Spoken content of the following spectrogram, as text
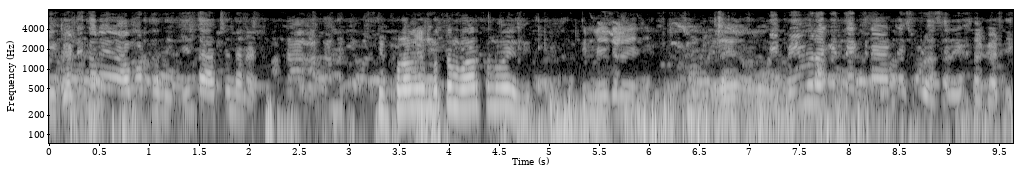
ఈ గడ్డితోనే ఇంత వచ్చింది అన్నట్టు. ఈ పొలం మొత్తం వారుకుని పోయింది. ఈ భీములకి ఇంత ఎక్కినాయంటే చూడ సరే. గడ్డి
